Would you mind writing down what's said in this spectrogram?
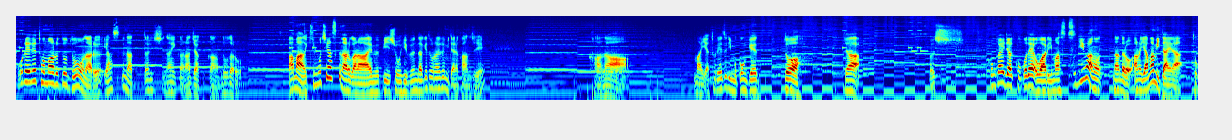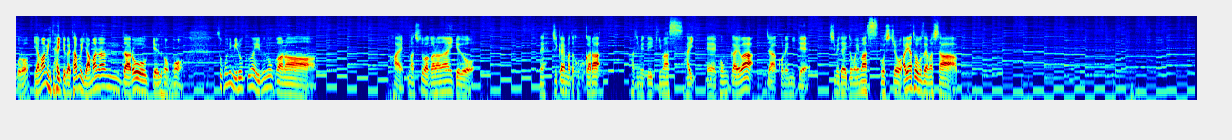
これで止まるとどうなる？安くなったりしないかな？若干。どうだろうあ、まあ、気持ち安くなるかな ?MP 消費分だけ取られるみたいな感じ？かなまあいいや、とりあえずリモコンゲット。じゃあ、よし。今回じゃあここで終わります。次はあの、なんだろう、あの山みたいなところ？山みたいっていうか多分山なんだろうけども、そこに魅力がいるのかなはい。まあちょっとわからないけど、ね、次回またここから始めていきます。はい。えー、今回は、じゃあこれにて締めたいと思います。ご視聴ありがとうございました。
